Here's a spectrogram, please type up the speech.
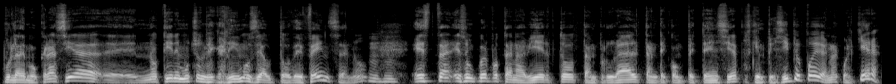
pues, la democracia eh, no tiene muchos mecanismos de autodefensa, ¿no? Esta es un cuerpo tan abierto, tan plural, tan de competencia, pues que en principio puede ganar cualquiera.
